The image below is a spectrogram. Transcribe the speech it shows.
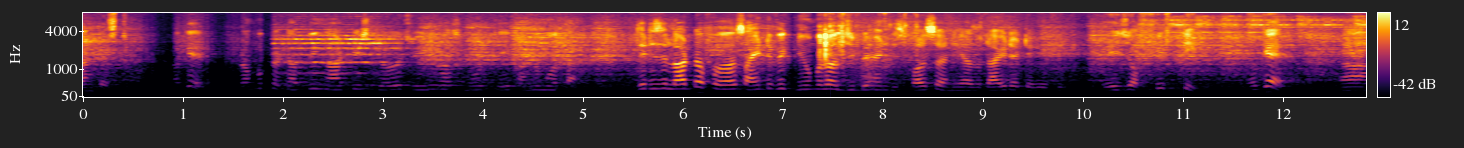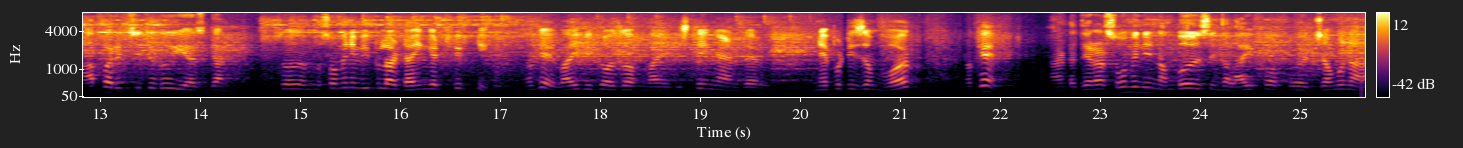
contest. Okay, Pramukha dubbing artist George Srinivas Murthy Hanumota there is a lot of uh, scientific numerology behind this person he has died at a age of 50 okay uh, aparichitudu he has done so so many people are dying at 50 okay why because of my this thing and their nepotism work okay and there are so many numbers in the life of uh, Jamuna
